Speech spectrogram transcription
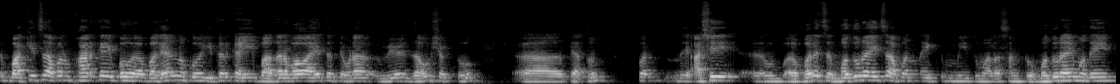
तर बाकीचं आपण फार काही ब बघायला नको. इतर काही बाजारभाव आहे तर तेवढा वेळ जाऊ शकतो त्यातून. पण असे ब- बरेच मदुराईचं आपण एक मी तुम्हाला सांगतो. मदुराईमध्ये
